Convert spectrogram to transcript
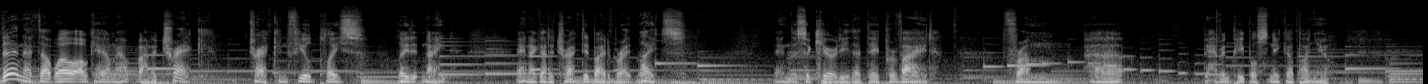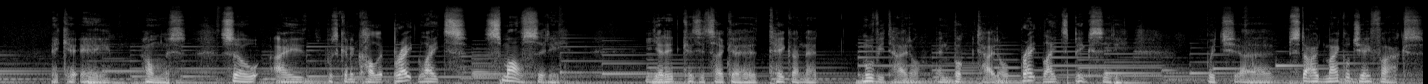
Then I thought, well, okay, I'm out on a track, track and field place late at night, and I got attracted by the bright lights and the security that they provide from uh, having people sneak up on you, aka homeless. So I was going to call it Bright Lights Small City. You get it? Because it's like a take on that movie title and book title, Bright Lights Big City, which uh, starred Michael J. Fox,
